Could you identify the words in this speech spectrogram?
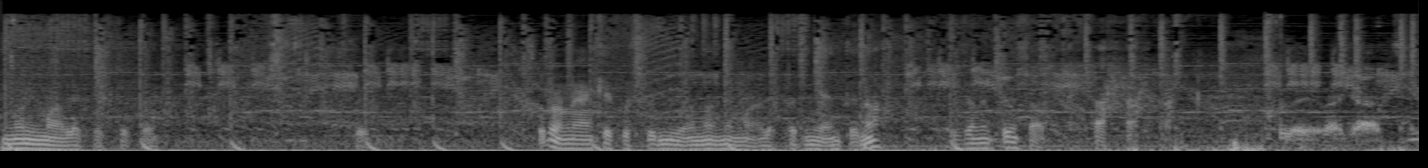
non male questo qua. Sì. però neanche questo mio non è male per niente no? Cosa ne pensate? Ragazzi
